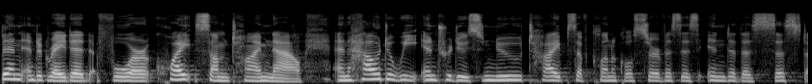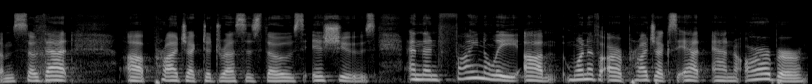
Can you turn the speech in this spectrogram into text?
been integrated for quite some time now. And how do we introduce new types of clinical services into this system? So that uh, project addresses those issues. And then finally, um, one of our projects at Ann Arbor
